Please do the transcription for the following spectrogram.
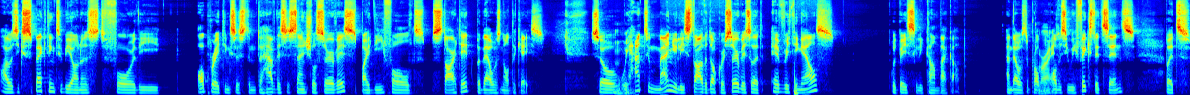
I was expecting, to be honest, for the operating system to have this essential service by default started, but that was not the case. So mm-hmm. we had to manually start the Docker service so that everything else would basically come back up. And that was the problem. Right. Obviously, we fixed it since, but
